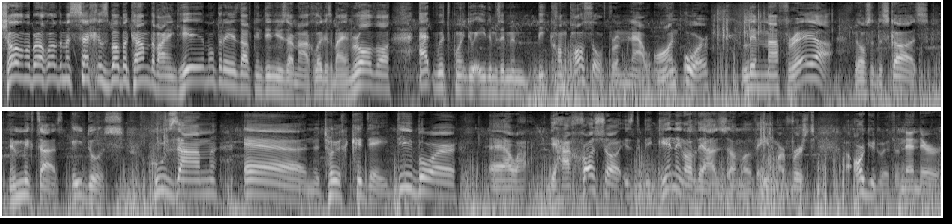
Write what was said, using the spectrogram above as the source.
Shalom Baruch of the Maseches Bava Kamma the Vayin Gimel. Today's daf continues our machlokes by Rova. At which point do Edom Zimim become possible from now on, or Limafreya? We also discuss Miktas, Edus, Huzam, and Toich Kidei Dibor. Uh, the Hachosha is the beginning of the Hazam of Edom are first uh, argued with, and then they're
